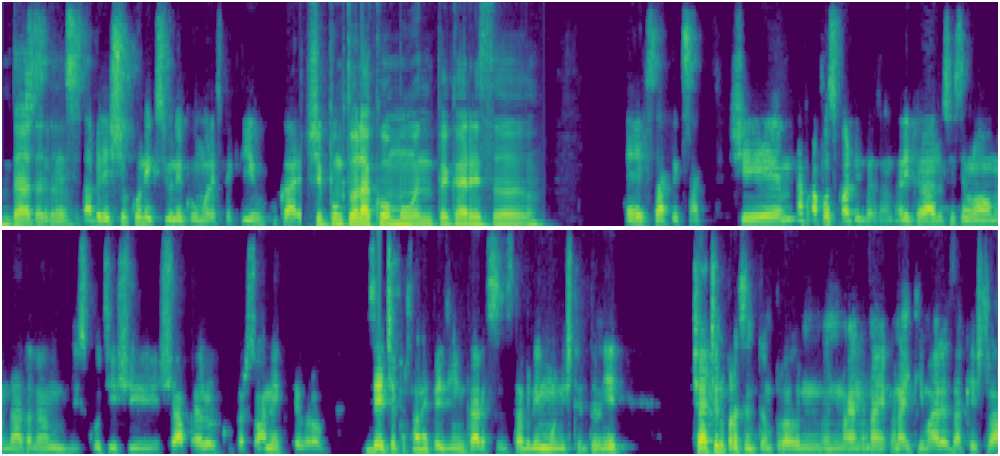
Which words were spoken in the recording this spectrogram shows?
da, da, să, da. să stabilești și o conexiune cu omul respectiv cu care... Și punctul ăla comun pe care să... Exact, exact. Și a, a fost foarte interesant. Adică ajunsesem la un moment dat, aveam discuții și, și apeluri cu persoane, câte vreo 10 persoane pe zi în care să stabilim un niște întâlniri, ceea ce nu prea se întâmplă în, în, în, în IT, mai ales dacă ești la,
